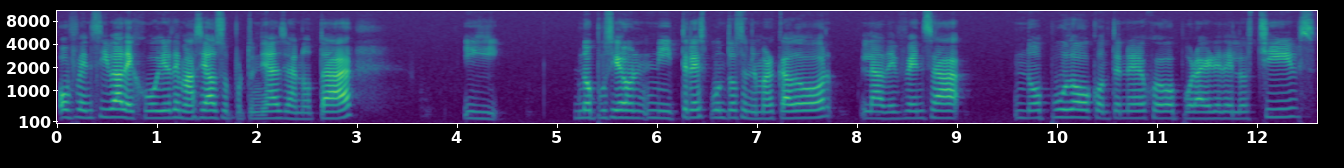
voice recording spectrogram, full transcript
ofensiva dejó ir demasiadas oportunidades de anotar y no pusieron ni tres puntos en el marcador la defensa no pudo contener el juego por aire de los Chiefs.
